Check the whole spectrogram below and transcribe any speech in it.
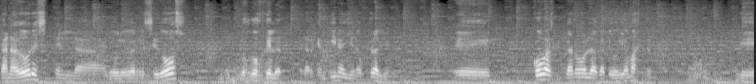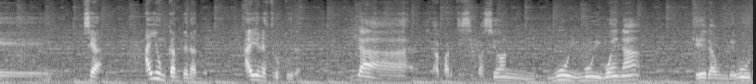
ganadores en la WRC2, los dos Heller, en Argentina y en Australia. Eh, Kovac ganó la categoría Master. Eh, o sea, hay un campeonato, hay una estructura. La, la participación muy, muy buena, que era un debut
